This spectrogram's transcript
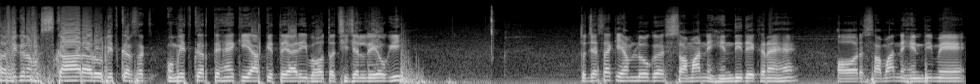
सभी को नमस्कार और उम्मीद कर सक, उम्मीद करते हैं कि आपकी तैयारी बहुत अच्छी चल रही होगी। तो जैसा कि हम लोग सामान्य हिंदी देख रहे हैं और सामान्य हिंदी में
